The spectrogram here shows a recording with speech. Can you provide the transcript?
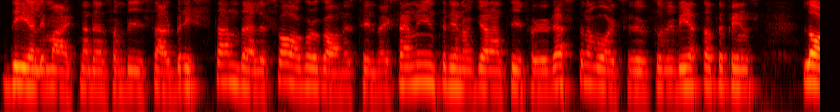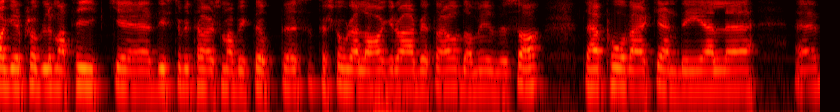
del i marknaden som visar bristande eller svag organisk tillväxt. Sen är ju inte det någon garanti för hur resten av året ser ut och vi vet att det finns lagerproblematik, eh, distributörer som har byggt upp eh, för stora lager och arbetar av dem i USA. Det här påverkar en del eh, eh,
